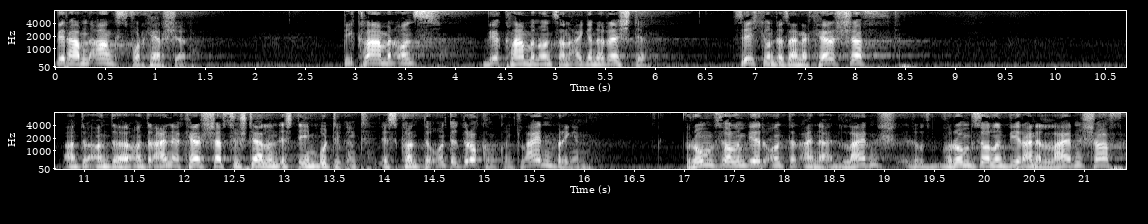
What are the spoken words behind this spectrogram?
Wir haben Angst vor Herrscher. Die klammern uns, wir klammern uns an eigene Rechte. Sich unter seiner Herrschaft, unter, unter, unter einer Herrschaft zu stellen, ist demutigend. Es könnte Unterdrückung und Leiden bringen. Warum sollen wir, unter einer Leidenschaft, warum sollen wir eine Leidenschaft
